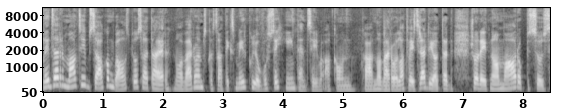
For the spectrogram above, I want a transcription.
līdz ar mācību sākumu galvaspilsētā ir novērojams, ka satiksme ir kļuvusi intensīvāka. Un, kā novēroja Latvijas radio, tad šorīt no Mārupes uz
